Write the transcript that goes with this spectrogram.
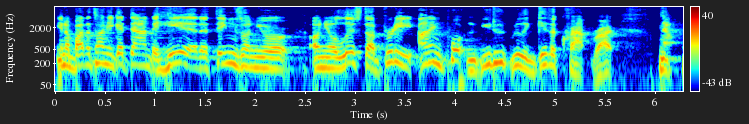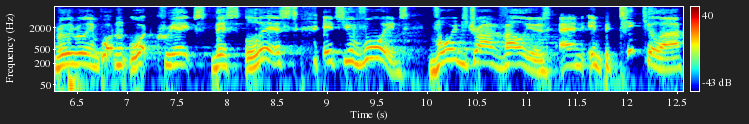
you know, by the time you get down to here, the things on your on your list are pretty unimportant. You don't really give a crap, right? Now, really, really important, what creates this list? It's your voids. Voids drive values, and in particular,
